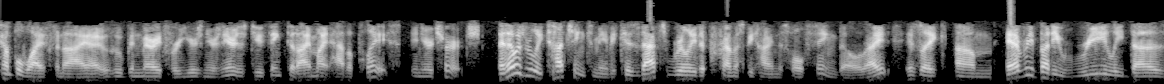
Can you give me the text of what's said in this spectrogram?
temple wife and I, uh, who've been married for years and years and years, do you think that I might have a place in your church? And that was really touching to me because that's really the premise behind this whole thing, Bill, right? Is like, um, everybody really does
